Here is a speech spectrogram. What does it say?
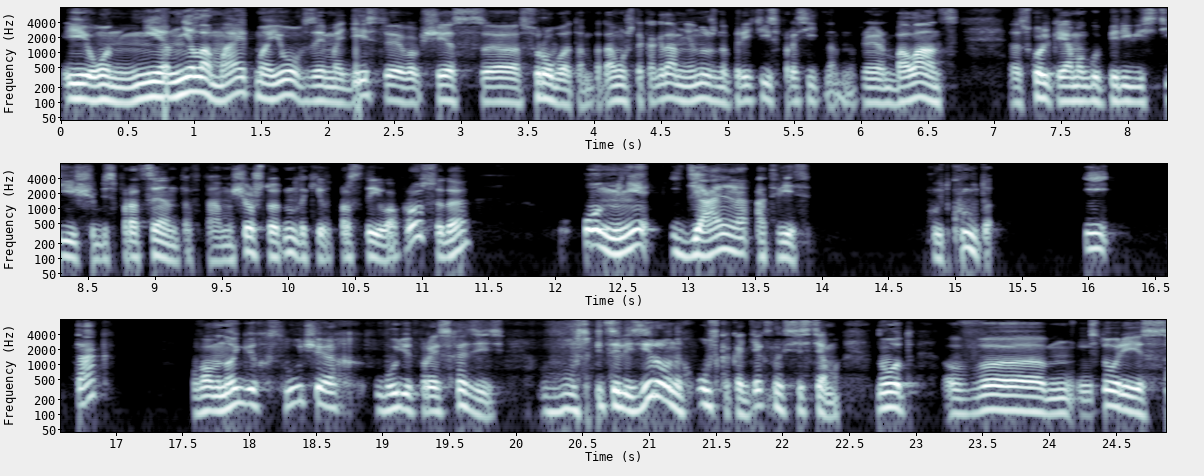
и он не, не ломает мое взаимодействие вообще с, с роботом, потому что когда мне нужно прийти и спросить, например, баланс, сколько я могу перевести еще без процентов, там еще что-то, ну, такие вот простые вопросы, да, он мне идеально ответит. Будет круто. И так во многих случаях будет происходить в специализированных узкоконтекстных системах. Но вот в истории с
